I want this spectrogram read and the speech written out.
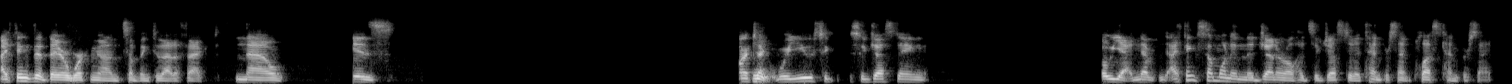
I think that they are working on something to that effect. Now, is Amartech, were you su- suggesting Oh yeah, never. I think someone in the general had suggested a ten percent plus ten percent,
